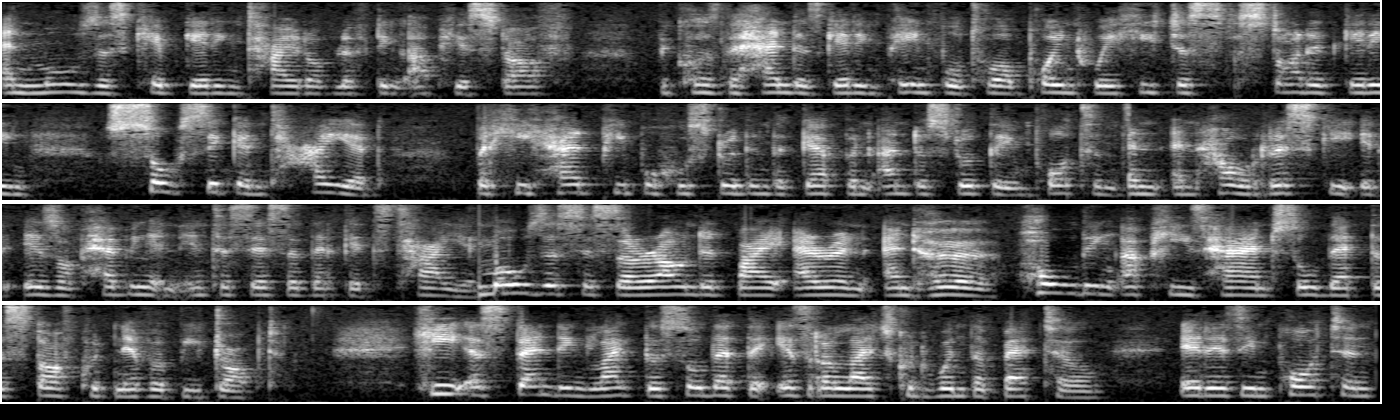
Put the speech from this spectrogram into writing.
And Moses kept getting tired of lifting up his staff because the hand is getting painful to a point where he just started getting so sick and tired but he had people who stood in the gap and understood the importance and, and how risky it is of having an intercessor that gets tired. Moses is surrounded by Aaron and Hur holding up his hand so that the staff could never be dropped. He is standing like this so that the Israelites could win the battle. It is important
